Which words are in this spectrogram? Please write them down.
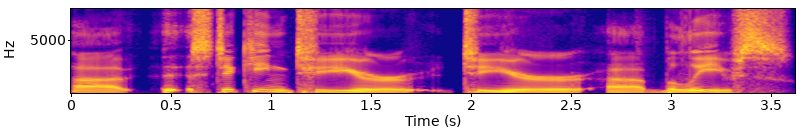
uh, sticking to your to your uh, beliefs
